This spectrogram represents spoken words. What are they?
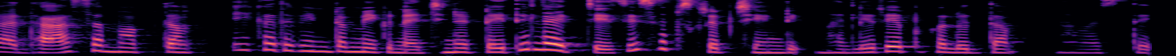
కథ సమాప్తం. ఈ కథ వింటం మీకు నచ్చినట్టయితే లైక్ చేసి సబ్స్క్రైబ్ చేయండి. మళ్ళీ రేపు కలుద్దాం. నమస్తే.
